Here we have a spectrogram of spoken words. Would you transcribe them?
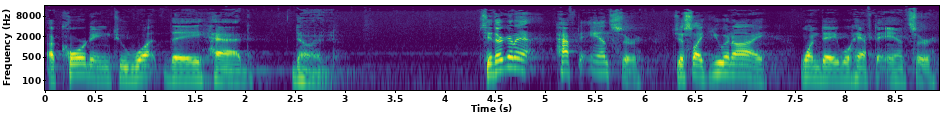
according to what they had done. See, they're going to have to answer, just like you and I one day will have to answer.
